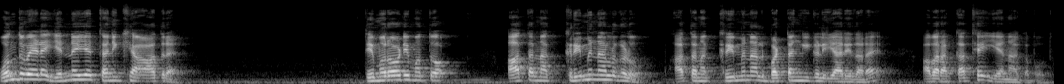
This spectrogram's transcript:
ಒಂದು ವೇಳೆ ಎನ್ ಐ ಎ ತನಿಖೆ ಆದರೆ ತಿಮರೋಡಿ ಮತ್ತು ಆತನ ಕ್ರಿಮಿನಲ್ಗಳು, ಆತನ ಕ್ರಿಮಿನಲ್ ಬಟ್ಟಂಗಿಗಳು ಯಾರಿದ್ದಾರೆ, ಅವರ ಕಥೆ ಏನಾಗಬಹುದು?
